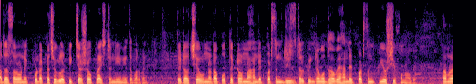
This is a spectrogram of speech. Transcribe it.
আদার্স আর অনেক প্রোডাক্ট আছে, ওগুলোর পিকচার সহ প্রাইসটা নিয়ে নিতে পারবেন। তো এটা হচ্ছে অন্যটা প্রত্যেকটা অন্য হান্ড্রেড পার্সেন্ট ডিজিটাল প্রিন্টের মধ্যে হবে হান্ড্রেড পার্সেন্ট পিওর শিফন হবে। আমরা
